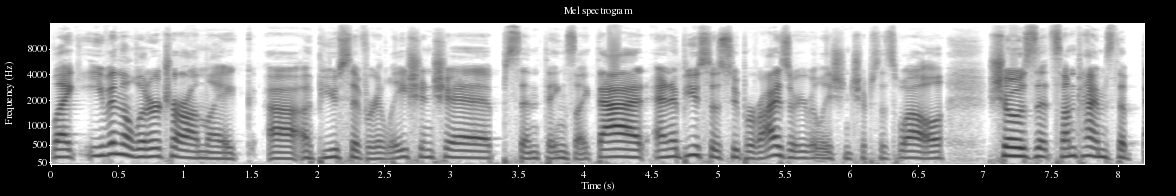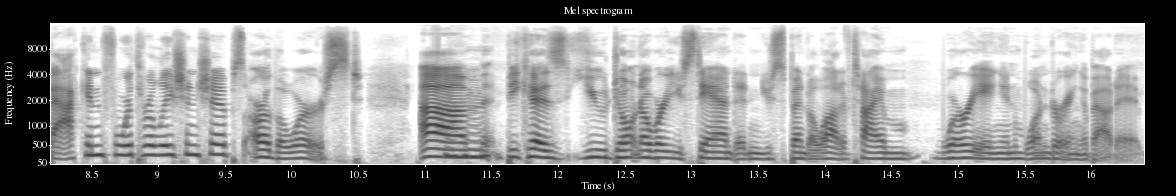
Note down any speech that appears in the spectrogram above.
like even the literature on like uh, abusive relationships and things like that, and abusive supervisory relationships as well, shows that sometimes the back and forth relationships are the worst um, because you don't know where you stand and you spend a lot of time worrying and wondering about it.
